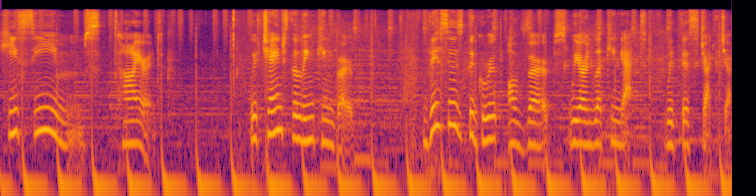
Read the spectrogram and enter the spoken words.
He seems tired. We've changed the linking verb. This is the group of verbs we are looking at with this structure,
